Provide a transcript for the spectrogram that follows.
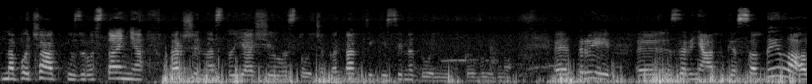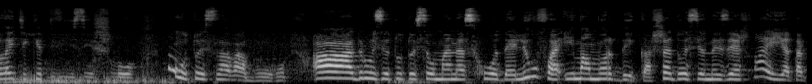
на початку зростання перший настоящий листочок, а так тільки сім'ядольничка видно. Е, Три е, зернятки садила, але тільки дві зійшло. Ну, то й слава Богу. А друзі, тут ось у мене сходить люфа і мамордика. Ще досі не зійшла, і я так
